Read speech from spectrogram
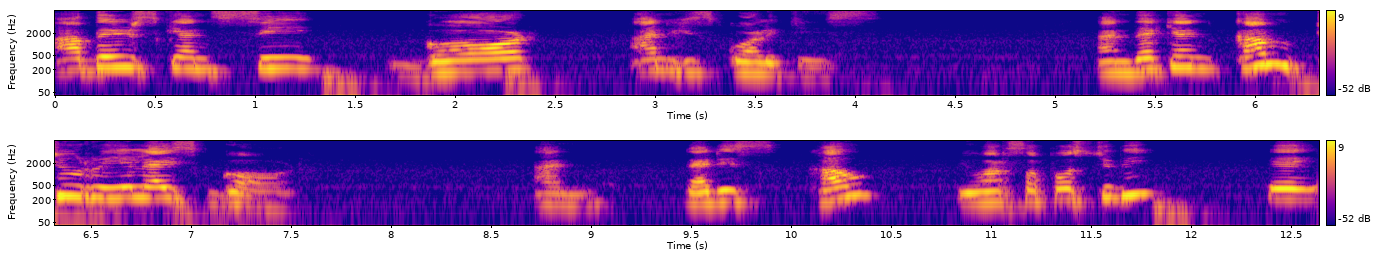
others can see God and His qualities. And they can come to realize God. And that is how you are supposed to be a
